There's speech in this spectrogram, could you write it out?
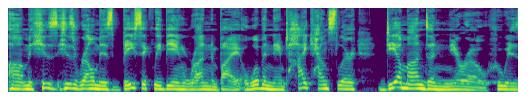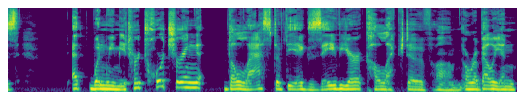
um, his his realm is basically being run by a woman named High Councilor Diamanda Nero, who is, at, when we meet her, torturing the last of the Xavier Collective, um, a rebellion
